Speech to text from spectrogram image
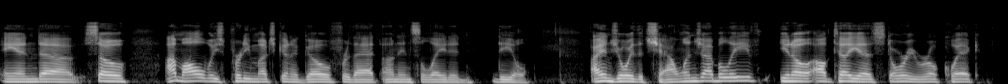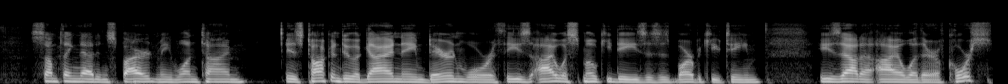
And uh, so I'm always pretty much going to go for that uninsulated deal. I enjoy the challenge, I believe. You know, I'll tell you a story real quick. Something that inspired me one time is talking to a guy named Darren Warth. He's Iowa Smokey D's is his barbecue team. He's out of Iowa there, of course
